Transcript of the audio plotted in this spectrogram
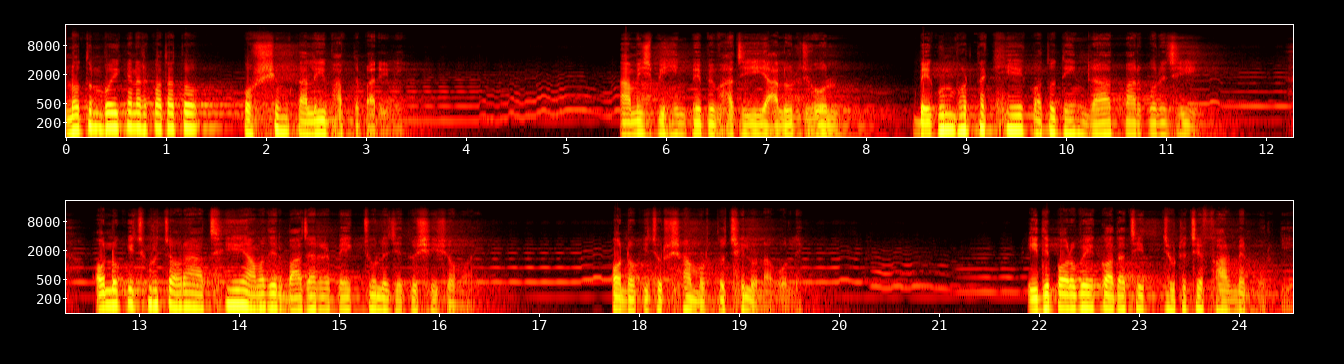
নতুন বই কেনার কথা তো পশ্চিমকালেই ভাবতে পারিনি। আমিষবিহীন পেঁপে ভাজি, আলুর ঝোল, বেগুন ভর্তা খেয়ে কতদিন রাত পার করেছি? অন্য কিছুর চড়া আছে, আমাদের বাজারের বেগ চলে যেত সে সময়। অন্য কিছুর সামর্থ্য ছিল না বলে। ঈদে পর্বে কদাচিৎ জুটেছে ফার্মের মুরগি।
